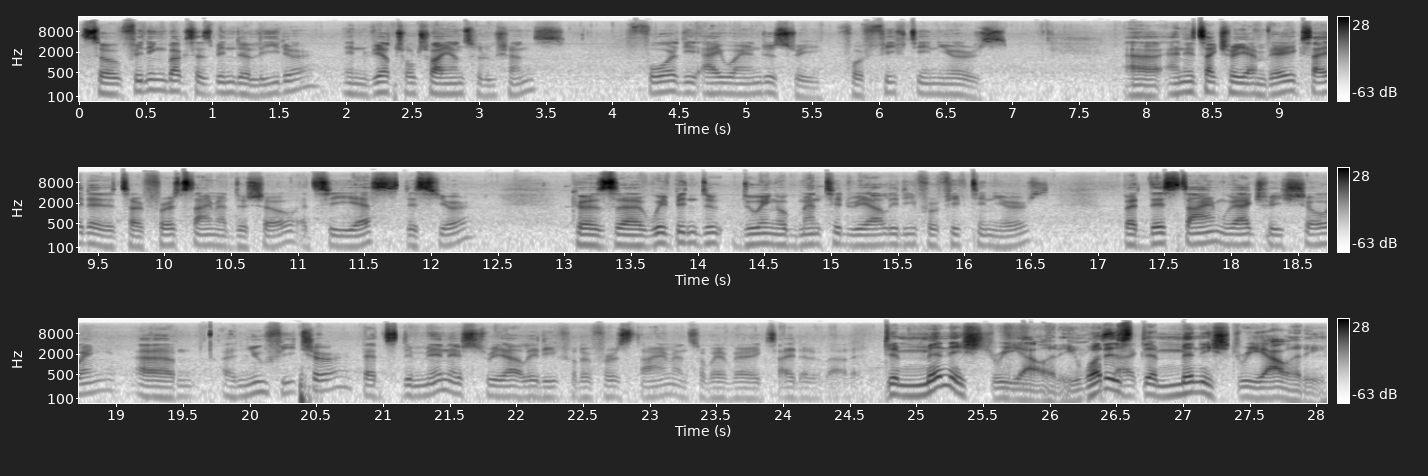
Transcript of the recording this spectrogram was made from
So Fitting Box has been the leader in virtual try-on solutions for the eyewear industry for 15 years. Uh, and it's actually, I'm very excited. It's our first time at the show at CES this year because uh, we've been do- doing augmented reality for 15 years. But this time we're actually showing um, a new feature that's diminished reality for the first time. And so we're very excited about it. Diminished reality. What is Exactly. diminished reality?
